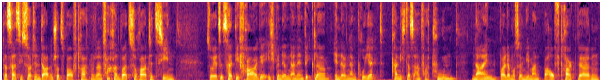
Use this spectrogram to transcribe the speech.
Das heißt, ich sollte einen Datenschutzbeauftragten oder einen Fachanwalt zur Rate ziehen. So, jetzt ist halt die Frage, ich bin irgendein Entwickler in irgendeinem Projekt, kann ich das einfach tun? Nein, weil da muss irgendjemand beauftragt werden.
